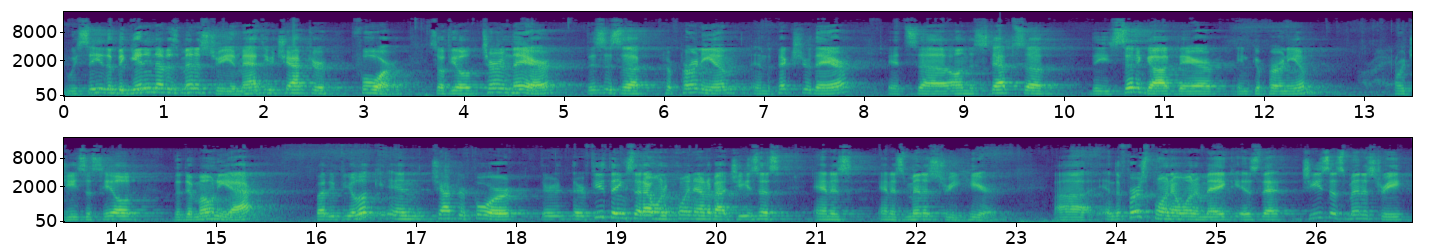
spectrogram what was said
we see the beginning of his ministry in Matthew chapter 4. So if you'll turn there, this is uh, Capernaum in the picture there. It's uh, on the steps of the synagogue there in Capernaum, where Jesus healed the demoniac. But if you look in chapter 4, there, there are a few things that I want to point out about Jesus and his, and his ministry here. Uh, and the first point I want to make is that Jesus' ministry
